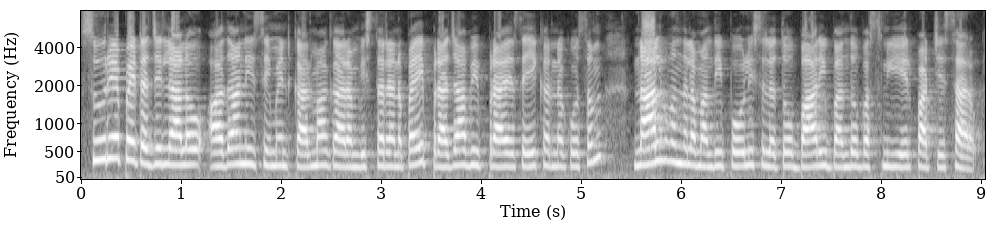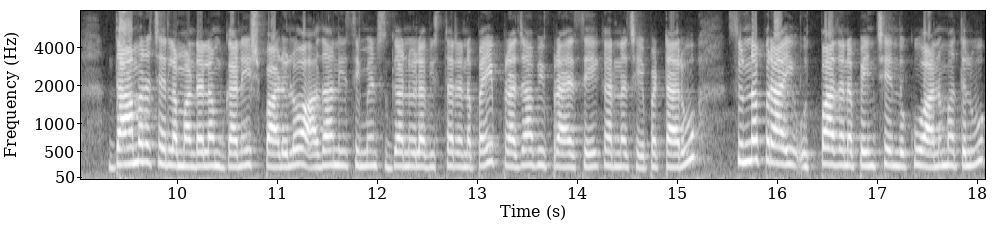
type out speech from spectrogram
సూర్యాపేట జిల్లాలో అదానీ సిమెంట్ కర్మాగారం విస్తరణపై ప్రజాభిప్రాయ సేకరణ కోసం నాలుగు వందల మంది పోలీసులతో భారీ బందోబస్తును ఏర్పాటు చేశారు. దామరచెర్ల మండలం గణేష్ పాడులో అదానీ సిమెంట్స్ గనుల విస్తరణపై ప్రజాభిప్రాయ సేకరణ చేపట్టారు. సున్నప్రాయి ఉత్పాదన పెంచేందుకు అనుమతులు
